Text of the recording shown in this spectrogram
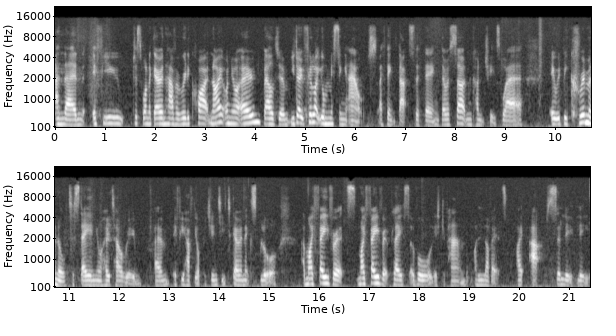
And then if you just want to go and have a really quiet night on your own, Belgium, you don't feel like you're missing out. I think that's the thing. There are certain countries where it would be criminal to stay in your hotel room um, if you have the opportunity to go and explore. And my favourites, my favourite place of all is Japan. I love it. I absolutely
